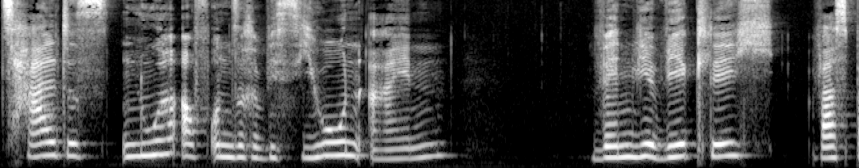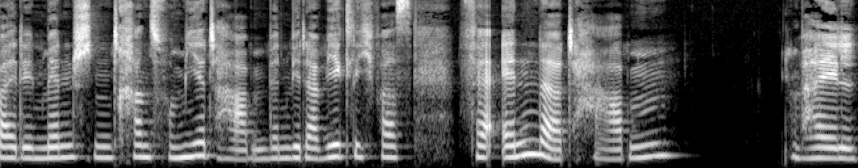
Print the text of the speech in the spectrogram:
zahlt es nur auf unsere Vision ein, wenn wir wirklich was bei den Menschen transformiert haben, wenn wir da wirklich was verändert haben, weil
